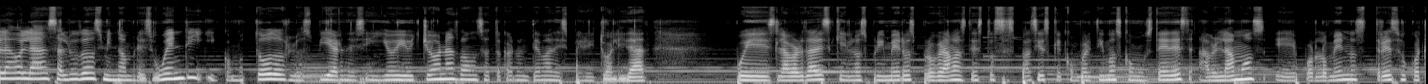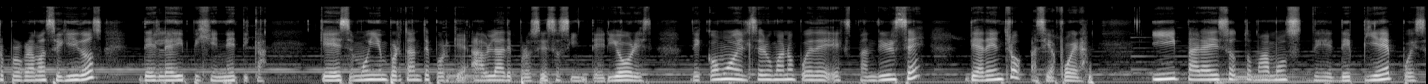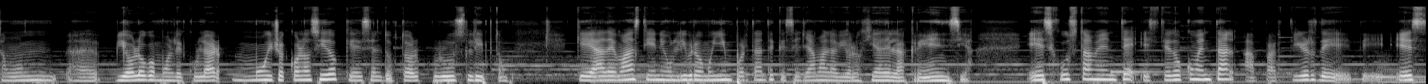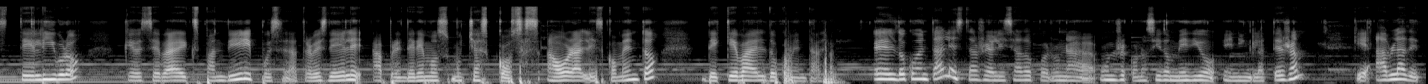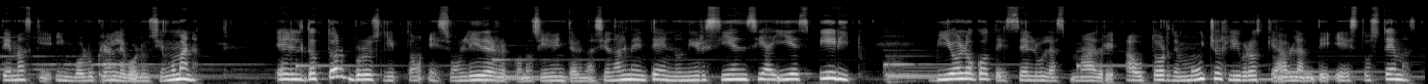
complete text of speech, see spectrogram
Hola, saludos, mi nombre es Wendy y como todos los viernes en Yo Yo Jonas vamos a tocar un tema de espiritualidad. Pues la verdad es que en los primeros programas de estos espacios que compartimos con ustedes hablamos eh, por lo menos tres o cuatro programas seguidos de la epigenética que es muy importante porque habla de procesos interiores, de cómo el ser humano puede expandirse de adentro hacia afuera. Y para eso tomamos de, pie pues a un eh, biólogo molecular muy reconocido que es el doctor Bruce Lipton, que además tiene un libro muy importante que se llama La biología de la creencia. Es justamente este documental a partir de, de este libro que se va a expandir y pues a través de él aprenderemos muchas cosas. Ahora les comento de qué va el documental. El documental está realizado por un reconocido medio en Inglaterra que habla de temas que involucran la evolución humana. El doctor Bruce Lipton es un líder reconocido internacionalmente en unir ciencia y espíritu, biólogo de células madre, autor de muchos libros que hablan de estos temas.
